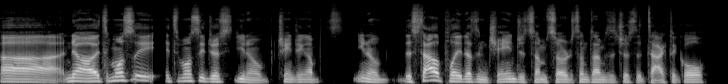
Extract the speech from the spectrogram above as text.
uh no, it's mostly it's mostly just, you know, changing up you know, the style of play doesn't change. It's some sort sometimes it's just the tactical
